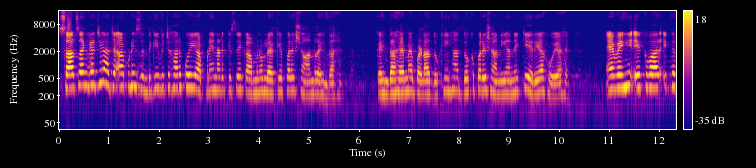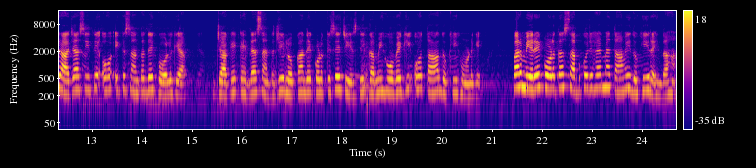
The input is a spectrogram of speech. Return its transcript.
ਸਾਧ ਸੰਗਤ ਜੀ, ਅੱਜ ਆਪਣੀ ਜ਼ਿੰਦਗੀ ਵਿੱਚ ਹਰ ਕੋਈ ਆਪਣੇ ਨਾਲ ਕਿਸੇ ਕੰਮ ਨੂੰ ਲੈ ਕੇ ਪਰੇਸ਼ਾਨ ਰਹਿੰਦਾ ਹੈ। ਕਹਿੰਦਾ ਹੈ, ਮੈਂ ਬੜਾ ਦੁਖੀ ਹਾਂ, ਦੁੱਖ ਪਰੇਸ਼ਾਨੀਆਂ ਨੇ ਘੇਰਿਆ ਹੋਇਆ ਹੈ। ਐਵੇਂ ਹੀ ਇੱਕ ਵਾਰ ਇੱਕ ਰਾਜਾ ਸੀ ਤੇ ਉਹ ਇੱਕ ਸੰਤ ਦੇ ਕੋਲ ਗਿਆ। ਜਾ ਕੇ ਕਹਿੰਦਾ, ਸੰਤ ਜੀ, ਲੋਕਾਂ ਦੇ ਕੋਲ ਕਿਸੇ ਚੀਜ਼ ਦੀ ਕਮੀ ਹੋਵੇਗੀ, ਉਹ ਤਾਂ ਦੁਖੀ ਹੋਣਗੇ। ਪਰ ਮੇਰੇ ਕੋਲ ਤਾਂ ਸਭ ਕੁਝ ਹੈ, ਮੈਂ ਤਾਂ ਵੀ ਦੁਖੀ ਰਹਿੰਦਾ ਹਾਂ।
